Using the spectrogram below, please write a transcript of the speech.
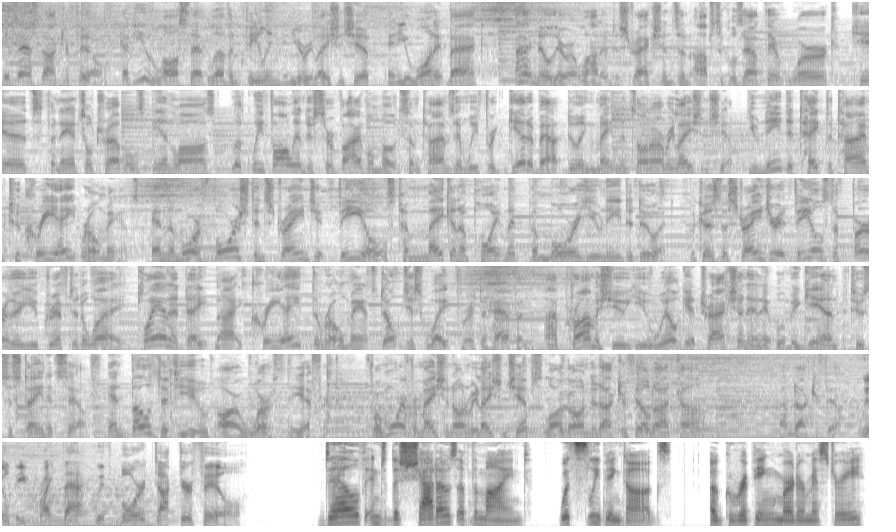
It's Ask Dr. Phil. Have you lost that love and feeling in your relationship and you want it back? I know there are a lot of distractions and obstacles out there work, kids, financial troubles, in laws. Look, we fall into survival mode sometimes and we forget about doing maintenance on our relationship. You need to take the time to create romance. And the more forced and strange it feels to make an appointment, the more you need to do it. Because the stranger it feels, the further you've drifted away. Plan a date night, create the romance. Don't just wait for it to happen. I promise you, you will get traction and it will begin to sustain itself. And both of you are worth the effort. For more information on relationships, log on to drphil.com. I'm Dr. Phil. We'll be right back with more Dr. Phil. Delve into the shadows of the mind with Sleeping Dogs, a gripping murder mystery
